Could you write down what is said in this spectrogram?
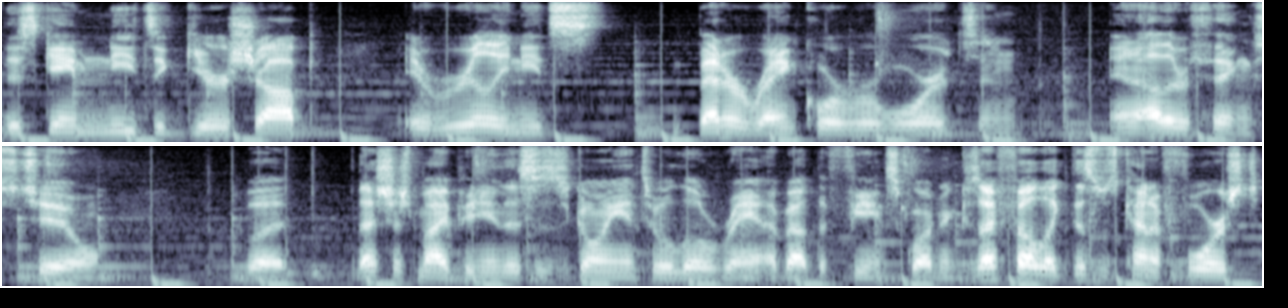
This game needs a gear shop. It really needs better Rancor rewards and and other things too. But that's just my opinion. This is going into a little rant about the Phoenix Squadron because I felt like this was kind of forced,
